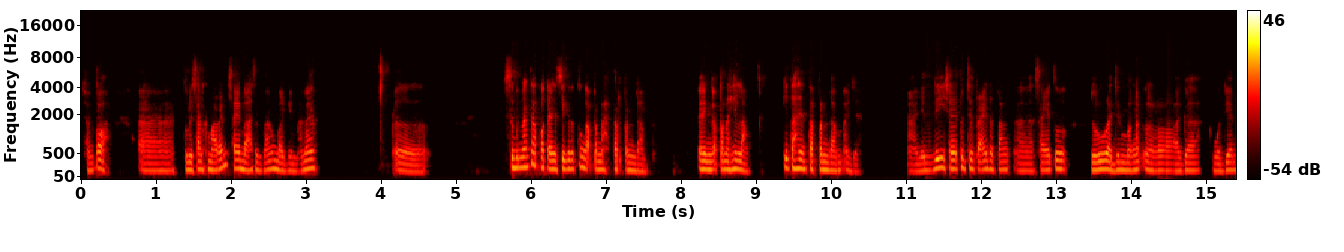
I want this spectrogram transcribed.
Contoh uh, tulisan kemarin saya bahas tentang bagaimana uh, sebenarnya potensi kita tuh nggak pernah terpendam. Eh nggak pernah hilang. Kita hanya terpendam aja Nah, jadi saya tuh ceritain tentang uh, saya tuh dulu rajin banget olahraga, kemudian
